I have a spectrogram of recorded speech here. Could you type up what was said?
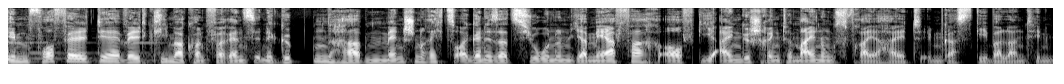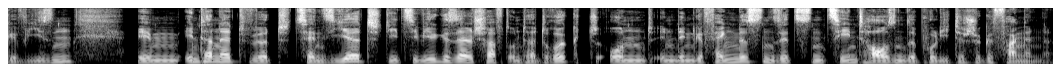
Im Vorfeld der Weltklimakonferenz in Ägypten haben Menschenrechtsorganisationen ja mehrfach auf die eingeschränkte Meinungsfreiheit im Gastgeberland hingewiesen. Im Internet wird zensiert, die Zivilgesellschaft unterdrückt und in den Gefängnissen sitzen Zehntausende politische Gefangene.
